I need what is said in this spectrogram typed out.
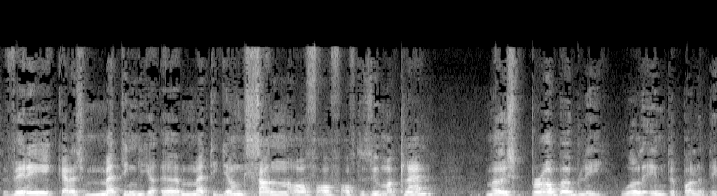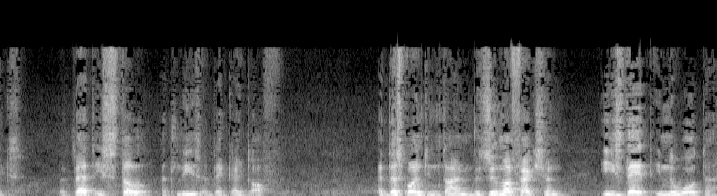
the very charismatic uh, young son of, of, of the Zuma clan, most probably will enter politics. But that is still at least a decade off. At this point in time, the Zuma faction is dead in the water.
